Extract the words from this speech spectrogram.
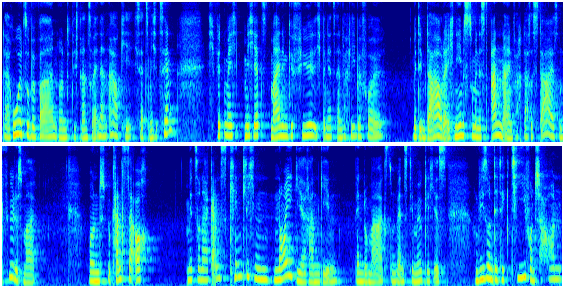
da Ruhe zu bewahren und dich daran zu erinnern, ah, okay, ich setze mich jetzt hin, ich widme mich, mich jetzt meinem Gefühl, ich bin jetzt einfach liebevoll mit dem da oder ich nehme es zumindest an, einfach, dass es da ist und fühle es mal. Und du kannst da auch mit so einer ganz kindlichen Neugier rangehen, wenn du magst und wenn es dir möglich ist. Und wie so ein Detektiv und schauen,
